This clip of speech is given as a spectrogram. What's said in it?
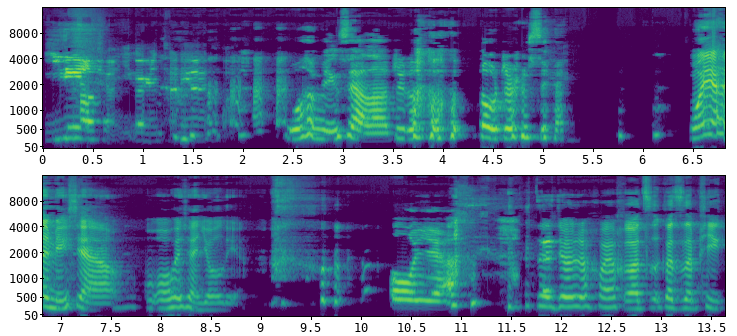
一定要选一个人谈恋爱的话，我很明显了，这个豆汁儿选。我也很明显啊，我会选尤里。哦耶！对，就是会和自各自的 pick。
